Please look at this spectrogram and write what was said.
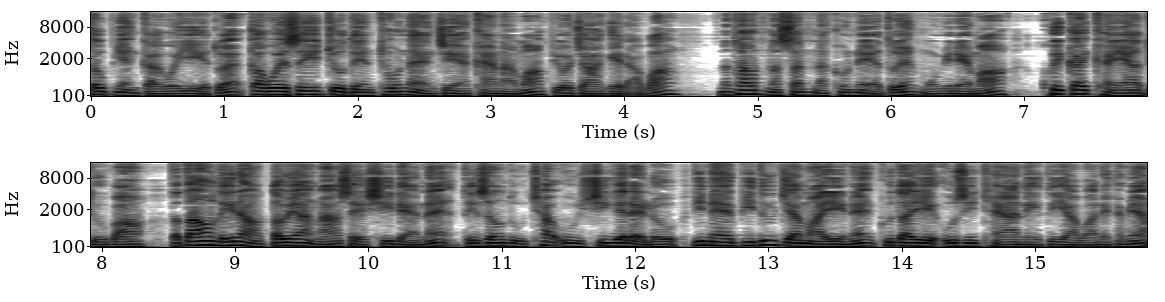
တုတ်ပြန်ကာကွယ်ရေးအတွက်ကာကွယ်ဆေးကြိုတင်ထိုးနှံခြင်းအခမ်းအနားမှာပြောကြားခဲ့တာပါ 2022ခုနှစ်အတွင်းမွန်ပြည်နယ်မှာခွေးကိုက်ခံရသူပေါင်း14350ရှိတဲ့အနက်သေဆုံးသူ6ဦးရှိခဲ့တယ်လို့ပြည်내ပြည်သူ့ကျန်းမာရေးနဲ့ကုသရေးဦးစီးဌာနနေသိရပါတယ်ခင်ဗျာ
